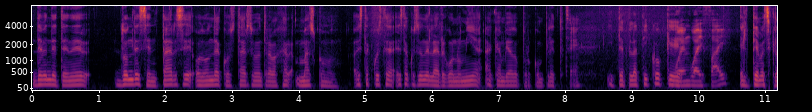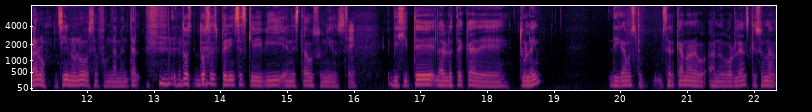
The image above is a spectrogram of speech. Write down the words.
deben de tener dónde sentarse o dónde acostarse o dónde trabajar más cómodo. Esta, cuesta, esta cuestión de la ergonomía ha cambiado por completo. Sí. Y te platico que Buen wifi. el tema es claro, sí, no, no, o sea, fundamental. dos, dos experiencias que viví en Estados Unidos. Sí. Visité la biblioteca de Tulane, digamos que cercano a Nuevo, a Nueva Orleans, que es una,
